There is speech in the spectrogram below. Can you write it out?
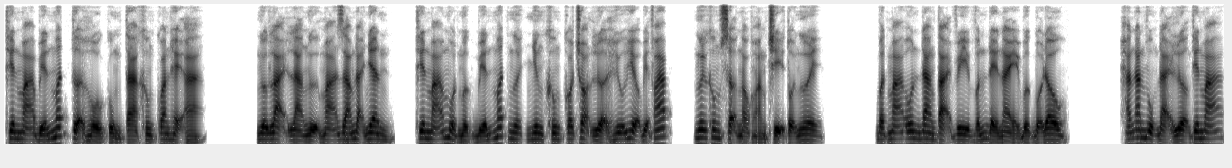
thiên mã biến mất tựa hồ cùng ta không quan hệ a à. ngược lại là ngự mã giám đại nhân, thiên mã một mực biến mất ngươi nhưng không có chọn lựa hữu hiệu biện pháp, ngươi không sợ ngọc hoàng trị tội ngươi. Bật mã ôn đang tại vì vấn đề này bực bội đâu. Hắn ăn vụng đại lượng thiên mã,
